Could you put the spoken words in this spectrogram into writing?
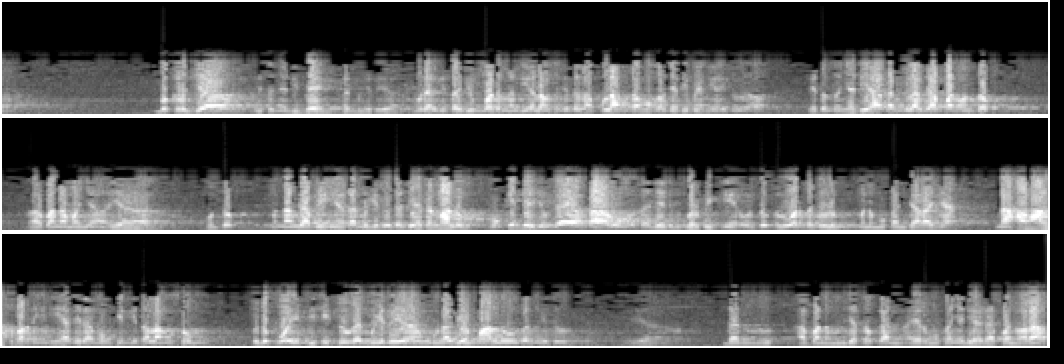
bekerja misalnya di bank kan begitu ya. Kemudian kita jumpa dengan dia langsung kita kata pulang kamu kerja di bank ya itu uh, ya tentunya dia akan gelagapan untuk apa namanya ya untuk menanggapinya kan begitu dan dia akan malu. Mungkin dia juga tahu dia berpikir untuk keluar dan belum menemukan caranya. Nah hal-hal seperti ini ya tidak mungkin kita langsung to the point di situ kan begitu ya, enggak dia malu kan gitu. Ya. Dan apa namanya menjatuhkan air mukanya di hadapan orang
